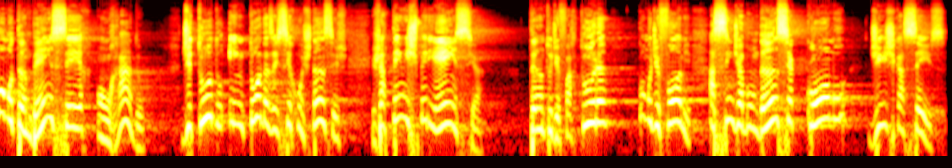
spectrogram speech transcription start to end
como também ser honrado. De tudo e em todas as circunstâncias, já tenho experiência, tanto de fartura como de fome, assim de abundância como de escassez.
